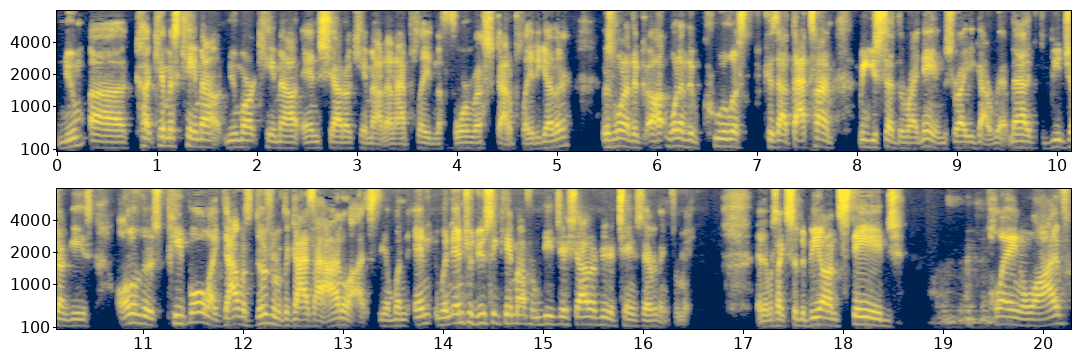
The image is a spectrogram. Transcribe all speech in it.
new uh, Cut Chemist came out, Nu-Mark came out, and Shadow came out, and I played, and the four of us got to play together. It was one of the uh, one of the coolest because at that time, I mean, you said the right names, right? You got Rhett the Beat Junkies, all of those people. Like that was those were the guys I idolized. You know, when when Endtroducing came out from DJ Shadow, dude, it changed everything for me. And it was like so to be on stage playing live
